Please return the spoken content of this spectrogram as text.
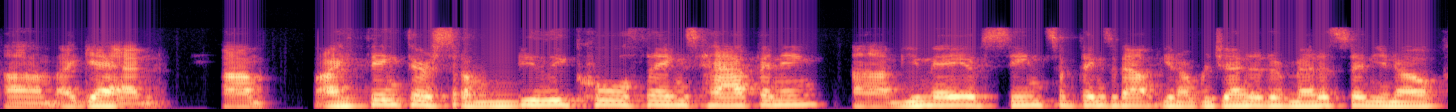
Um, again, um, I think there's some really cool things happening. Um, you may have seen some things about, you know, regenerative medicine, you know,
